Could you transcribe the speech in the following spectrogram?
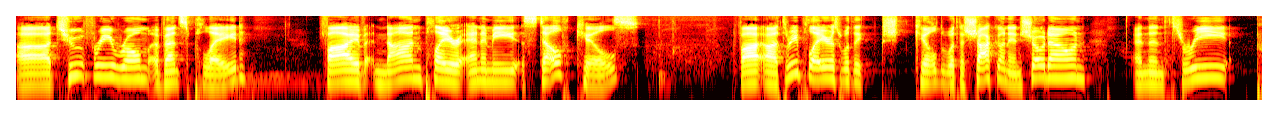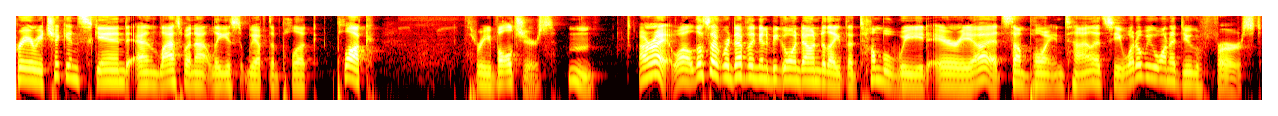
Uh, two free roam events played. Five non-player enemy stealth kills. Five, uh, three players with a killed with a shotgun in showdown, and then three prairie chicken skinned, and last but not least, we have to pluck pluck three vultures. Hmm. All right. Well, it looks like we're definitely going to be going down to like the tumbleweed area at some point in time. Let's see. What do we want to do first?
